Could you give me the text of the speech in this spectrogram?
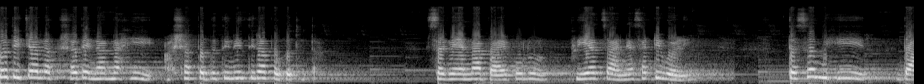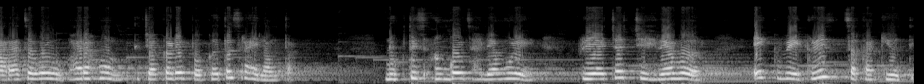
तो तिच्या लक्षात येणार नाही अशा पद्धतीने तिला बघत होता. सगळ्यांना बाय बोलून प्रिया जाण्यासाठी वळली. तसं मिहीर दाराजवळ उभा राहून तिच्याकडे बघतच राहिला होता. नुकतीच आंघोळ झाल्यामुळे प्रियाच्या चेहऱ्यावर एक वेगळीच चकाकी होती.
